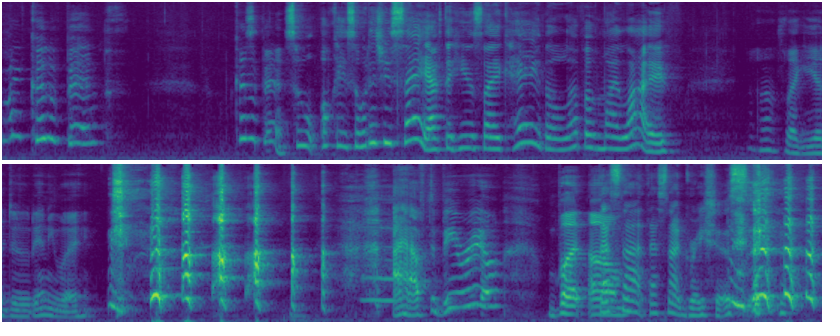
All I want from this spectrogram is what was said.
It could have been. Could have been. So okay, so what did you say after he was like, "Hey, the love of my life"? I was like, yeah, dude, anyway. I have to be real. But um, that's not that's not gracious.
